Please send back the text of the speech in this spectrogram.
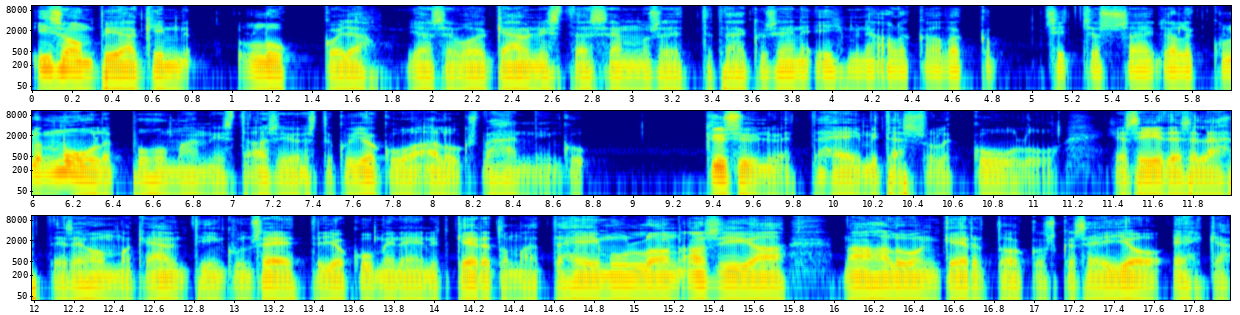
isompiakin lukkoja ja se voi käynnistää semmoisen, että tämä kyseinen ihminen alkaa vaikka sitten jossain jollekulle muulle puhumaan niistä asioista, kun joku on aluksi vähän niin kuin kysynyt, että hei, mitä sulle kuuluu. Ja siitä se lähtee se homma käyntiin, kun se, että joku menee nyt kertomaan, että hei, mulla on asiaa, mä haluan kertoa, koska se ei ole ehkä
